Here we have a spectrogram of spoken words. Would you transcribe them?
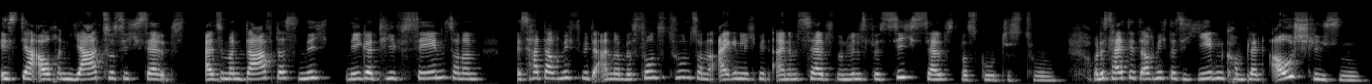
ist ja auch ein Ja zu sich selbst. Also man darf das nicht negativ sehen, sondern es hat auch nichts mit der anderen Person zu tun, sondern eigentlich mit einem selbst. Man will für sich selbst was Gutes tun. Und das heißt jetzt auch nicht, dass ich jeden komplett ausschließen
